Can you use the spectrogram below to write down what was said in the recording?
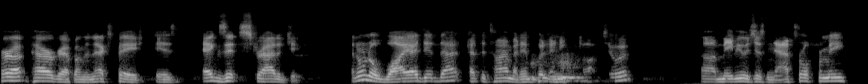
par- paragraph on the next page is exit strategy. I don't know why I did that at the time. I didn't put any thought to it. Uh, maybe it was just natural for me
